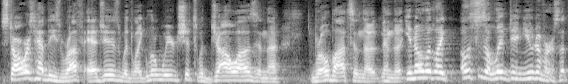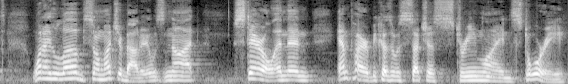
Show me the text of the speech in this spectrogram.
Star Wars had these rough edges with like little weird shits with Jawas and the robots and the and the you know that like oh this is a lived in universe. That's what I loved so much about it. It was not sterile. And then Empire because it was such a streamlined story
